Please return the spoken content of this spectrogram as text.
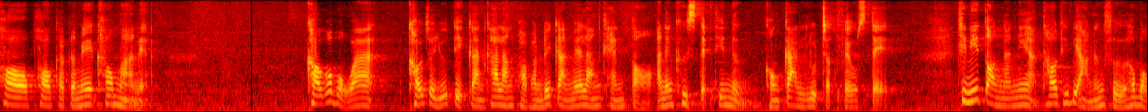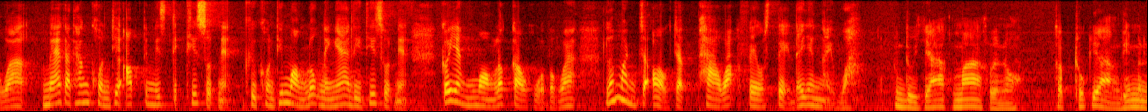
พอพอกากาเม่เข้ามาเนี่ยเขาก็บอกว่า เขาจะยุติการฆ่าล้างเผ่าพันธุ์ด้วยการไม่ล้างแค้นต่อ อันนั้นคือสเต็ปที่หนึ่งของการหลุดจาก fail state ทีนี้ตอนนั้นเนี่ยเท่าที่พี่อ่านหนังสือเขาบอกว่าแม้กระทั่งคนที่ optimistic ที่สุดเนี่ยคือคนที่มองโลกในแง่ดีที่สุดเนี่ยก็ยังมองแล้วเกาหัวบอกว่า แล้วมันจะออกจากภาวะ fail state ได้ยังไงวะมันดูยากมากเลยเนาะกับทุกอย่างที่มัน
